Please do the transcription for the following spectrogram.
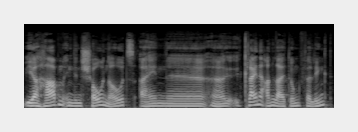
wir haben in den Show Notes eine äh, kleine Anleitung verlinkt,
